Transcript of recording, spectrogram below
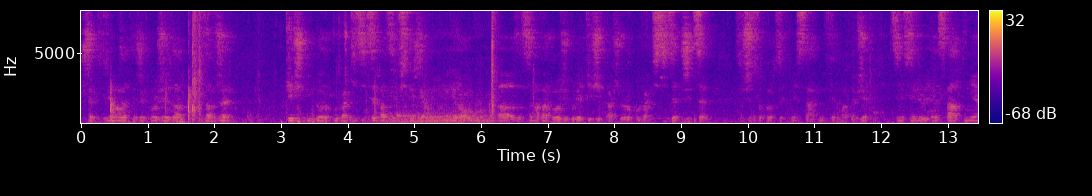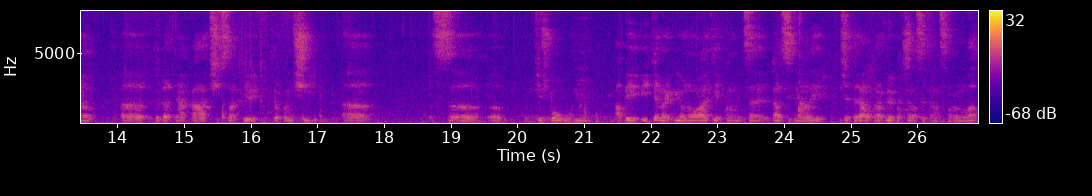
před dvěma lety řeklo, že zavře těžbu do roku 2024 a minulý rok zase navrhlo, že bude těžit až do roku 2030, což je 100% státní firma. Takže si myslím, že by ten stát měl dodat nějaká čísla, kdy dokončí s těžbou uhlí, aby i těm regionům a i ekonomice dal signály, že teda opravdu je potřeba se transformovat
